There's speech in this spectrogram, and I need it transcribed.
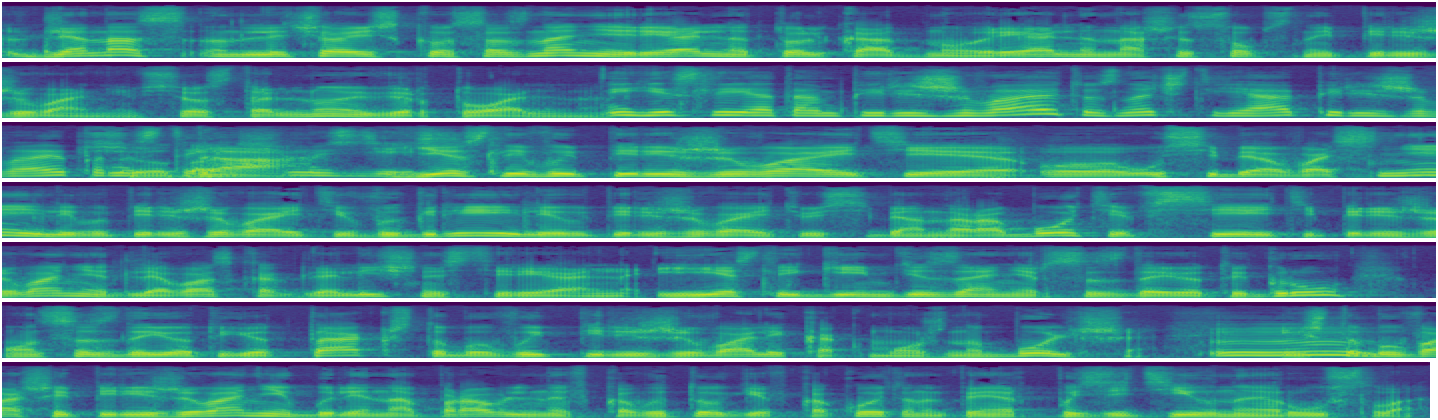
Для нас, для человеческого сознания реально только одно. Реально наши собственные переживания. Все остальное виртуально. И если я там переживаю, то значит я переживаю по-настоящему да. здесь. Если вы переживаете у себя во сне, или вы переживаете в игре, или вы переживаете у себя на работе, все эти переживания для вас, как для личности, реально. И если геймдизайнер создает игру, он создает ее так, чтобы вы переживали как можно больше. Mm-hmm. И чтобы ваши переживания были направлены в, в итоге в какое-то, например, позитивное русло.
